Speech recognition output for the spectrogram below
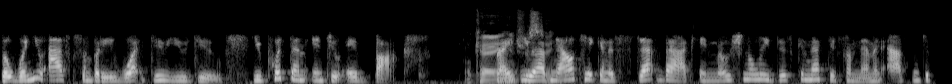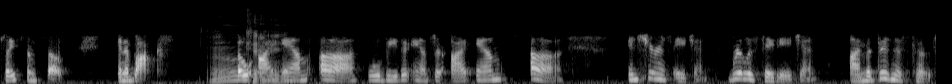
But when you ask somebody, what do you do? You put them into a box, Okay. right? You have now taken a step back, emotionally disconnected from them, and asked them to place themselves in a box. Okay. Oh, I am a will be their answer. I am a insurance agent, real estate agent. I'm a business coach.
